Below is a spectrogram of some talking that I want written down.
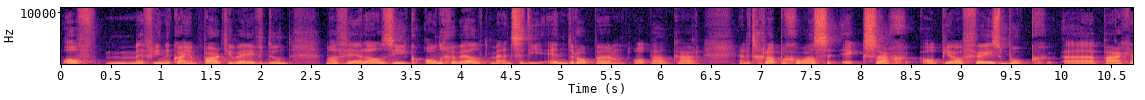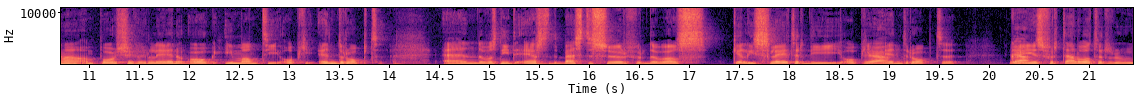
Of met vrienden kan je een partywave doen. Maar veelal zie ik ongeweld mensen die indroppen op elkaar. En het grappige was, ik zag op jouw Facebook-pagina een postje geleden ook iemand die op je indropt. En dat was niet de eerste, de beste surfer. Dat was Kelly Slater die op je ja. indropte. Kan je eens vertellen wat er,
